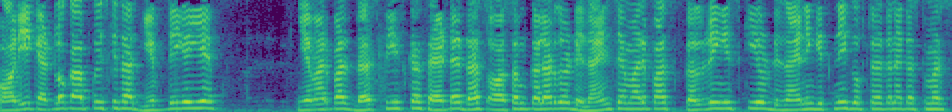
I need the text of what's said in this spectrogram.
और ये कैटलॉग आपको इसके साथ गिफ्ट दी गई है। ये हमारे पास 10 पीस का सेट है 10 औसम कलर और डिज़ाइन से हमारे पास कलरिंग इसकी और डिज़ाइनिंग इतनी खूबसूरत है ना कस्टमर्स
